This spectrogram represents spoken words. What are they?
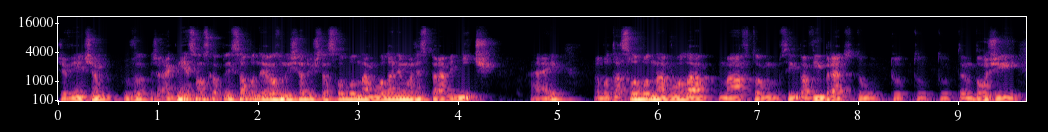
že, v niečom, že ak nie som schopný slobodne rozmýšľať, už tá slobodná vôľa nemôže spraviť nič. Hej? Lebo tá slobodná vôľa má v tom si iba vybrať tú, tú, tú, tú, ten boží,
